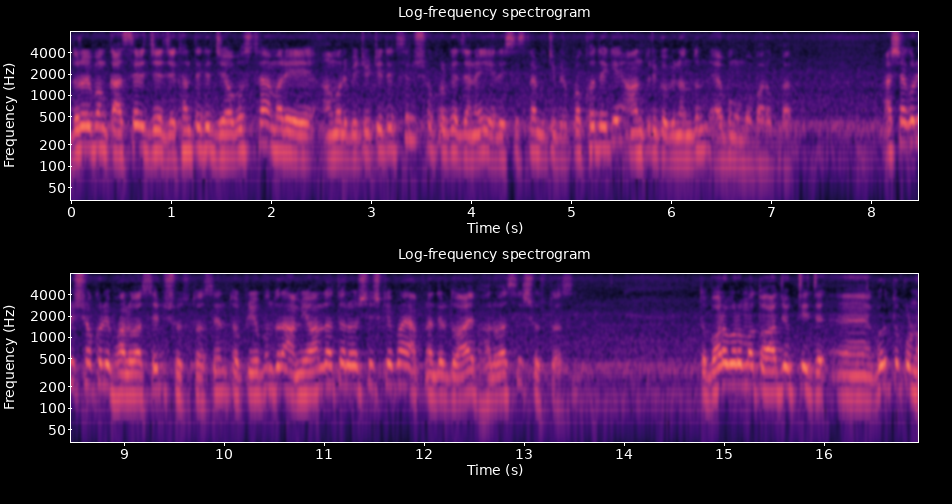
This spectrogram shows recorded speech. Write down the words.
দূর এবং কাছের যে যেখান থেকে যে অবস্থায় আমার এই আমার ভিডিওটি দেখছেন, সকলকে জানাই এলিস ইসলাম টিভির পক্ষ থেকে আন্তরিক অভিনন্দন এবং মোবারকবাদ। আশা করি সকলে ভালো আছেন, সুস্থ আছেন। তো প্রিয় বন্ধুরা, আমি আল্লাহ তালা শেষকে পাই, আপনাদের দোয়ায় ভালো আছি, সুস্থ আছি। তো বড় বড় মতো আজ একটি গুরুত্বপূর্ণ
